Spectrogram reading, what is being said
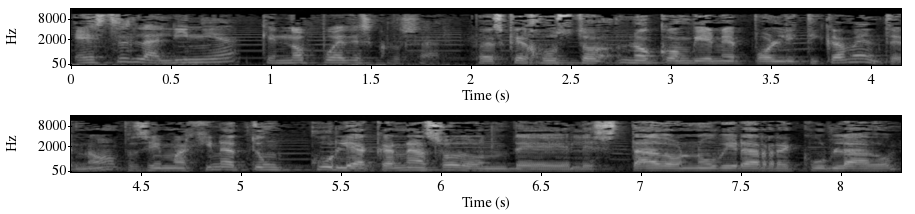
esta es la línea que no puedes cruzar. Pues que justo no conviene políticamente, ¿no? Pues imagínate un culiacanazo donde el Estado no hubiera reculado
